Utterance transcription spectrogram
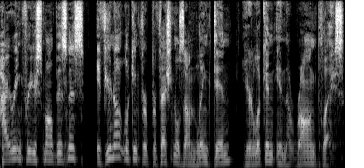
Hiring for your small business? If you're not looking for professionals on LinkedIn, you're looking in the wrong place.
